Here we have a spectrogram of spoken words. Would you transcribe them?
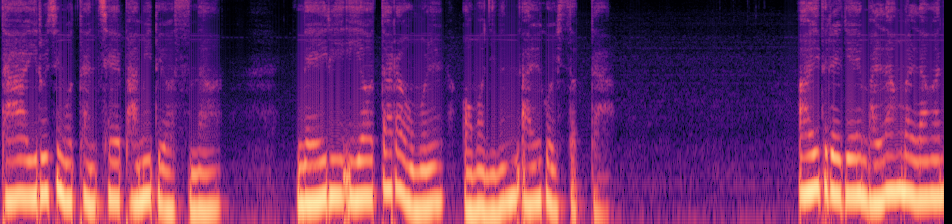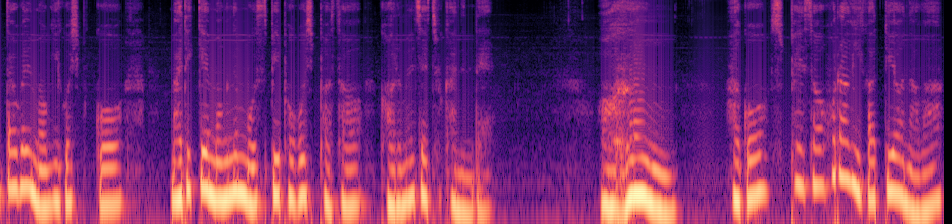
다 이루지 못한 채 밤이 되었으나 내일이 이어 따라옴을 어머니는 알고 있었다. 아이들에게 말랑말랑한 떡을 먹이고 싶고 맛있게 먹는 모습이 보고 싶어서 걸음을 재촉하는데 어흥 하고 숲에서 호랑이가 뛰어나와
